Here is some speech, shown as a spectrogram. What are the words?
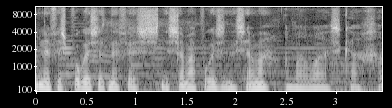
נפש פוגשת נפש, נשמה פוגשת נשמה. ממש ככה.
